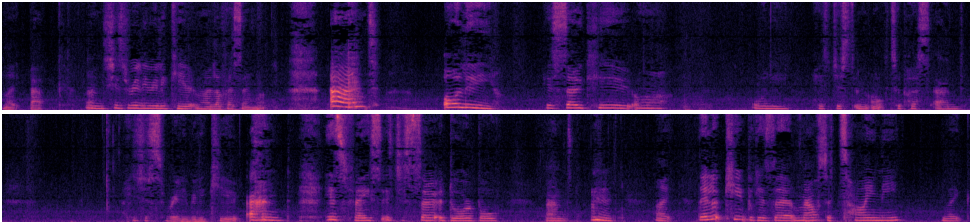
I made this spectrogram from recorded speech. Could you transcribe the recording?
like back. And she's really, really cute and I love her so much. And Ollie. He's so cute. Oh, Ollie. He's just an octopus and he's just really, really cute. And his face is just so adorable. And like they look cute because their mouths are tiny. Like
